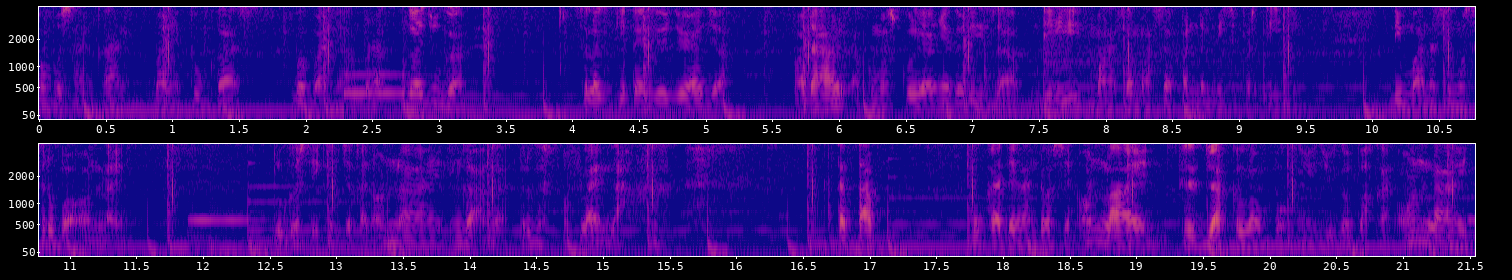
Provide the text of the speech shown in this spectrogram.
membosankan banyak tugas bebannya berat. Enggak juga. Selagi kita enjoy enjoy aja. Padahal aku masuk kuliahnya itu di di masa-masa pandemi seperti ini. Di mana semua serba online tugas dikerjakan online. Enggak enggak tugas offline lah. Tetap buka dengan dosen online kerja kelompoknya juga bahkan online.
